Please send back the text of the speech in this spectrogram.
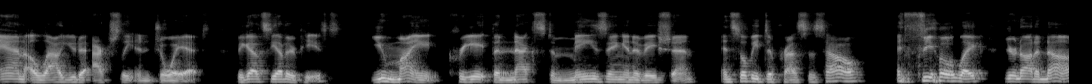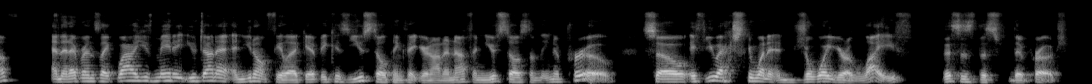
and allow you to actually enjoy it. Because that's the other piece. You might create the next amazing innovation and still be depressed as hell and feel like you're not enough. And then everyone's like, wow, you've made it, you've done it. And you don't feel like it because you still think that you're not enough and you still have something to prove. So if you actually want to enjoy your life, this is the, the approach.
